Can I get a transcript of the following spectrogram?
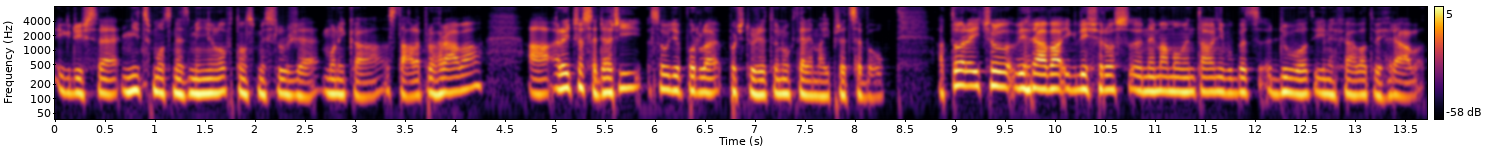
i když se nic moc nezměnilo v tom smyslu, že Monika stále prohrává a Rachel se daří soudě podle počtu žetonů, které mají před sebou. A to Rachel vyhrává, i když Ross nemá momentálně vůbec důvod ji nechávat vyhrávat.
